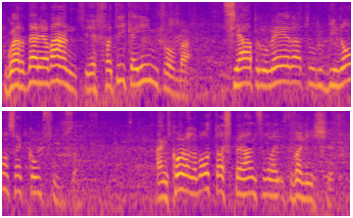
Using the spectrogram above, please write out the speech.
Guardare avanti è fatica improba, si apre un'era turbinosa e confusa. Ancora una volta la speranza svanisce.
